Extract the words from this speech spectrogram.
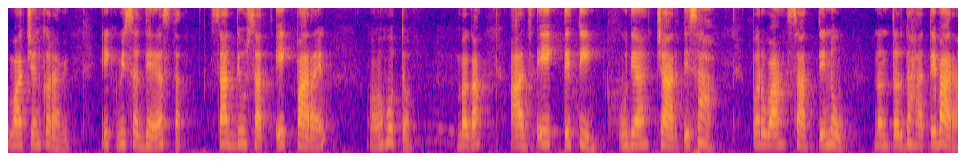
वाचन करावे. एकवीस अध्याय असतात. सात दिवसात एक पारायण होतं. बघा आज एक ते तीन उद्या चार ते सहा परवा सात ते नऊ नंतर दहा ते बारा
